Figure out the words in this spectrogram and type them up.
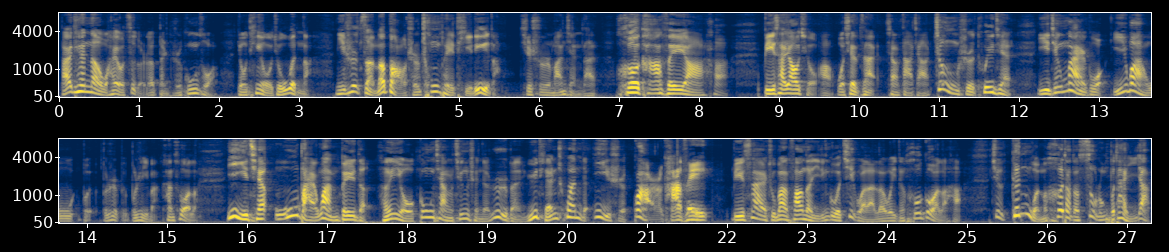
白天呢，我还有自个儿的本职工作。有听友就问呢，你是怎么保持充沛体力的？其实蛮简单，喝咖啡呀，哈。比赛要求啊，我现在向大家正式推荐已经卖过一万五不不是不是一万，看错了，一千五百万杯的很有工匠精神的日本于田川的意式挂耳咖啡。比赛主办方呢已经给我寄过来了，我已经喝过了哈，就跟我们喝到的速溶不太一样。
